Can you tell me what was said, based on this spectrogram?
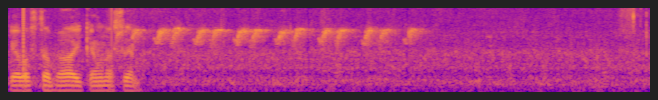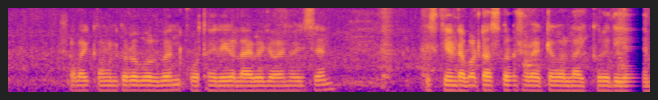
কি অবস্থা ভাই, কেমন আছেন? সবাই কমেন্ট করে বলবেন, কোথায় থেকে লাইভে জয়েন হয়েছেন স্ক্রিন ডাবল টাচ করে সবাই একটা করে লাইক করে দিয়েন।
